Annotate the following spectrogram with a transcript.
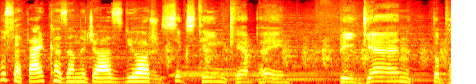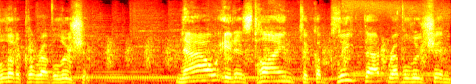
bu sefer kazanacağız diyor. 16 campaign began the political revolution. Now it is time to complete that revolution.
